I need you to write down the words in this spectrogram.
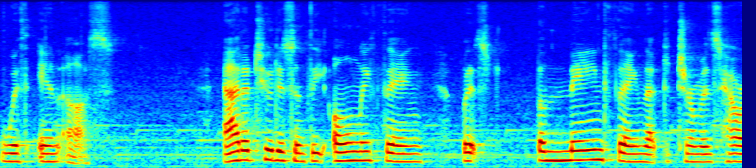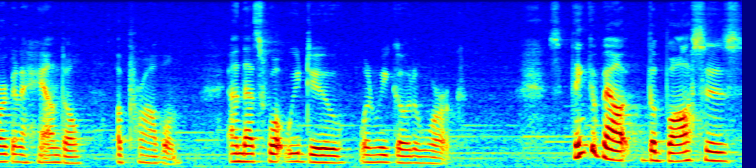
within us. Attitude isn't the only thing, but it's the main thing that determines how we're going to handle a problem. And that's what we do when we go to work. So think about the bosses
